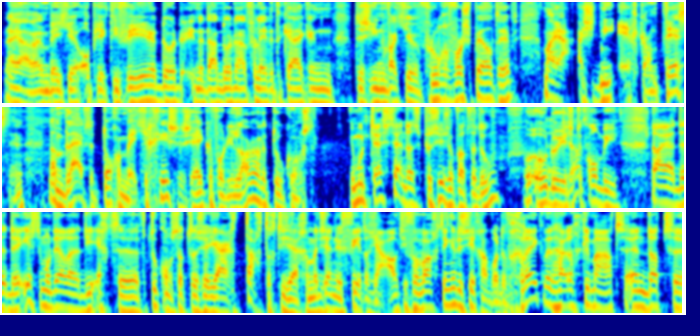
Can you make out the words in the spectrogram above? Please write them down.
nou ja, een beetje objectiveren... door de- inderdaad door naar het verleden te kijken... en te zien wat je vroeger voorspeld hebt. Maar ja, als je het niet echt kan testen... dan blijft het toch een beetje Zeker voor die langere toekomst. Je moet testen en dat is precies ook wat we doen. Hoe, hoe doe je Dus dat? de combi. Nou ja, de, de eerste modellen die echt eh toekomst, dat is de jaren 80, die zeggen, maar die zijn nu 40 jaar oud, die verwachtingen. Dus die gaan worden vergeleken met het huidige klimaat. En dat, eh,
